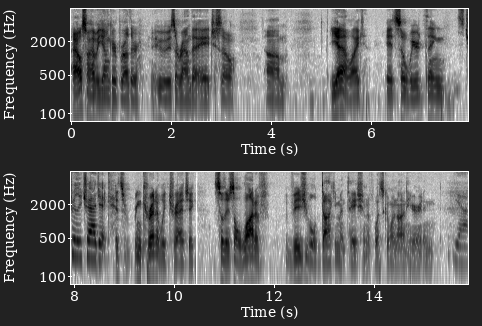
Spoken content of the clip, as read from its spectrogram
I also have a younger brother who is around that age. So, um, yeah, like, it's a weird thing. It's truly tragic. It's incredibly tragic. So, there's a lot of visual documentation of what's going on here. And Yeah.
